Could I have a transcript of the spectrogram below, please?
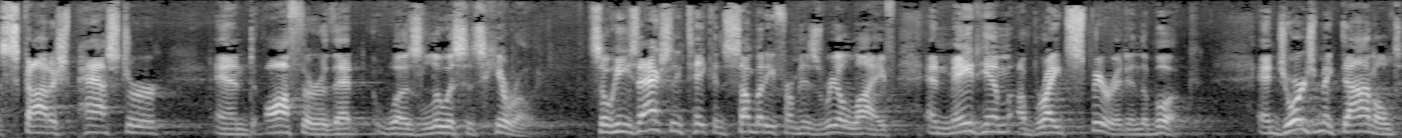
Scottish pastor and author that was Lewis's hero. So he's actually taken somebody from his real life and made him a bright spirit in the book. And George MacDonald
